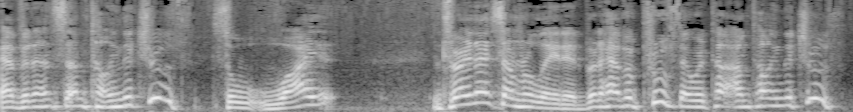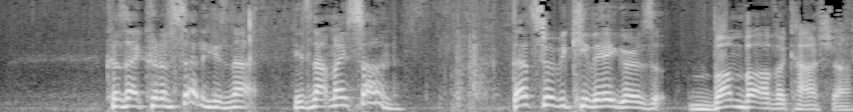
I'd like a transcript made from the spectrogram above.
evidence I'm telling the truth. So why? It's very nice I'm related, but I have a proof that we're t- I'm telling the truth. Because I could have said he's not he's not my son. That's Rabbi Kiva Eger's bumba of Akasha.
